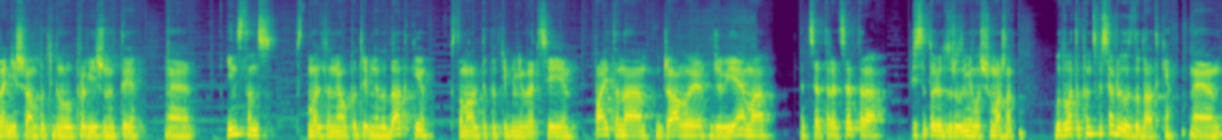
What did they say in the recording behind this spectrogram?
Раніше вам потрібно було провіжнити е, інстанс, встановити на нього потрібні додатки, встановити потрібні версії Python, Java, JVM, etc. etc. Після того люди зрозуміло, що можна будувати в принципі serverless додатки. Е,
